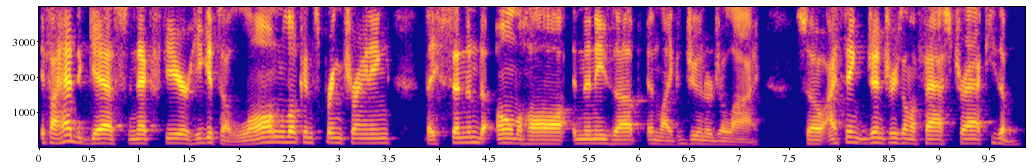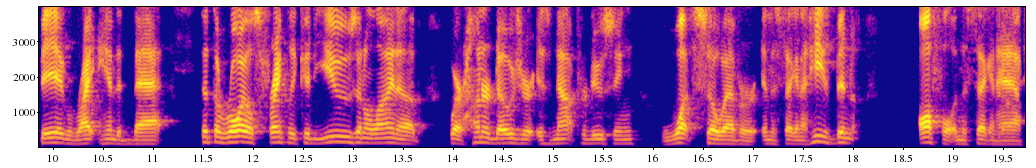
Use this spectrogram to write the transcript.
If I had to guess, next year he gets a long look in spring training. They send him to Omaha, and then he's up in like June or July. So I think Gentry's on the fast track. He's a big right-handed bat that the Royals, frankly, could use in a lineup where Hunter Dozier is not producing whatsoever in the second half. He's been awful in the second half.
